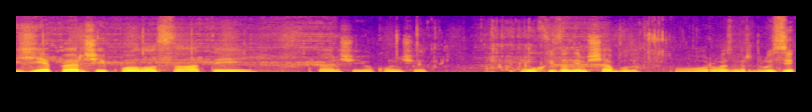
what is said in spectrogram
Є перший полосатий. Перший окунчик. Ух, і за ним ще були. О, розмір, друзі.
